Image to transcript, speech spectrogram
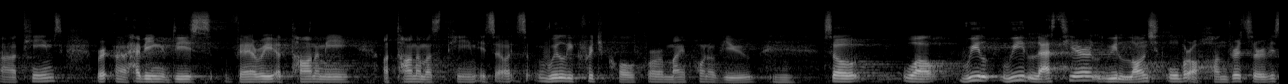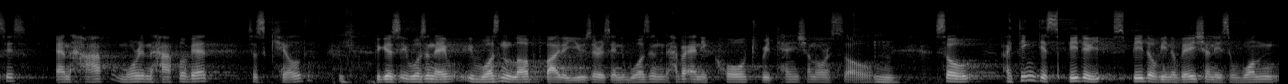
uh, teams, uh, having this very autonomy, autonomous team, is uh, it's really critical for my point of view. Mm. So, well, we, we last year, we launched over 100 services and half, more than half of it just killed because it wasn't, it wasn't loved by the users and it wasn't have any code retention or so. Mm. So I think the speed, speed of innovation is one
